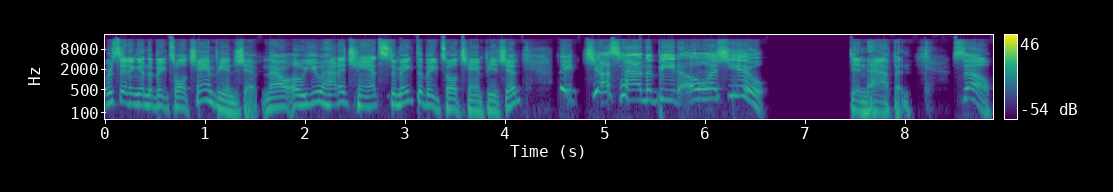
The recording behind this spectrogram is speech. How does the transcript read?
were sitting in the Big 12 championship. Now, OU had a chance to make the Big 12 championship. They just had to beat OSU. Didn't happen. So,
